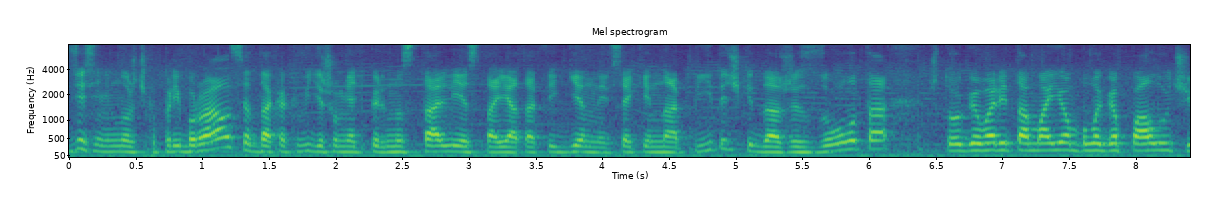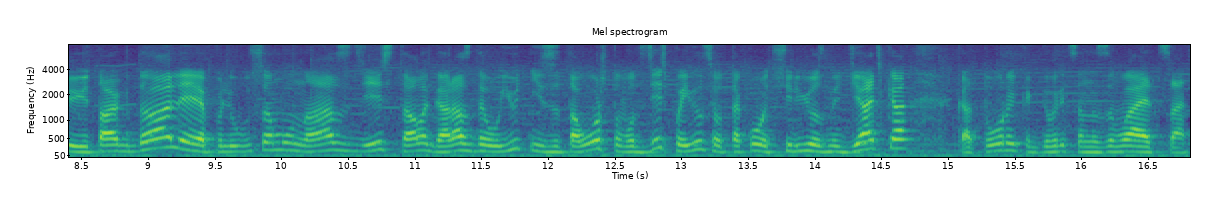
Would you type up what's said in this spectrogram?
Здесь я немножечко прибрался, да, как видишь, у меня теперь на столе стоят офигенные всякие напиточки, даже золото что говорит о моем благополучии и так далее. Плюсом у нас здесь стало гораздо уютнее из-за того, что вот здесь появился вот такой вот серьезный дядька, который, как говорится, называется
